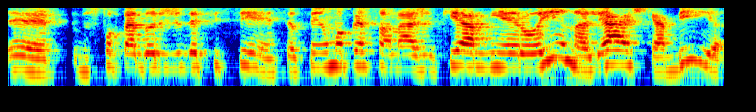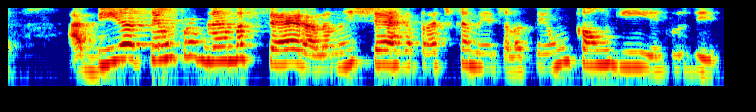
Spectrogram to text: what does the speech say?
é, dos portadores de deficiência. Eu tenho uma personagem que é a minha heroína, aliás, que é a Bia. A Bia tem um problema sério, ela não enxerga praticamente, ela tem um cão guia, inclusive.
